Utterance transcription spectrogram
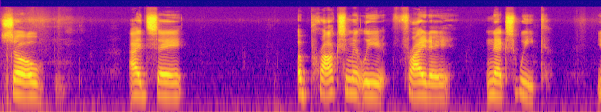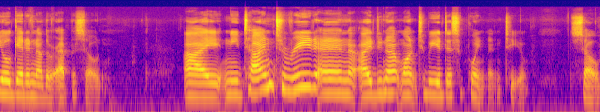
So I'd say approximately Friday next week, you'll get another episode. I need time to read, and I do not want to be a disappointment to you. So,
